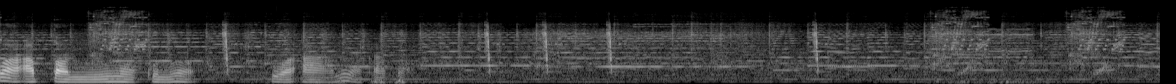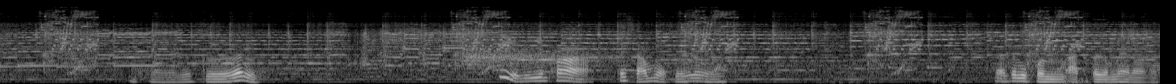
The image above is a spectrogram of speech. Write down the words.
ว่าอัพตอนนี้โงคุณก็ตัว R ไม่อยากอัพหรอกโอ้โหเยอะเกินนี่มียี่ห้าได้สามหกเลยเหรอแล้วต้องมีคนอัดเติมแน่นอนนะ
